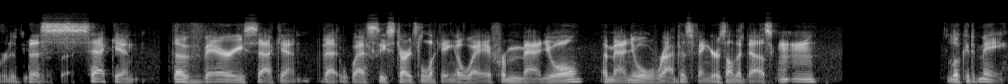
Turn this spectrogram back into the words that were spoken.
whatever it is? the second, the very second that Wesley starts looking away from Manuel, Emmanuel rap his fingers on the desk. Mm-mm. Look at me.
